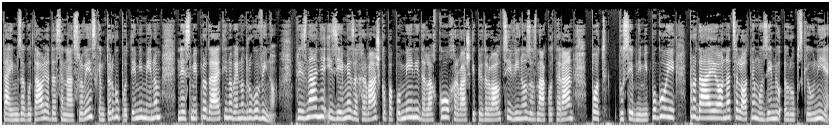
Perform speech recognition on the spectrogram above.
Ta jim zagotavlja, da se na slovenskem trgu pod tem imenom ne sme prodajati nobeno drugo vino. Priznanje izjeme za Hrvaško pa pomeni, da lahko hrvaški pridelovalci vino z oznako teran pod posebnimi pogoji prodajajo na celotnem ozemlju Evropske unije,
